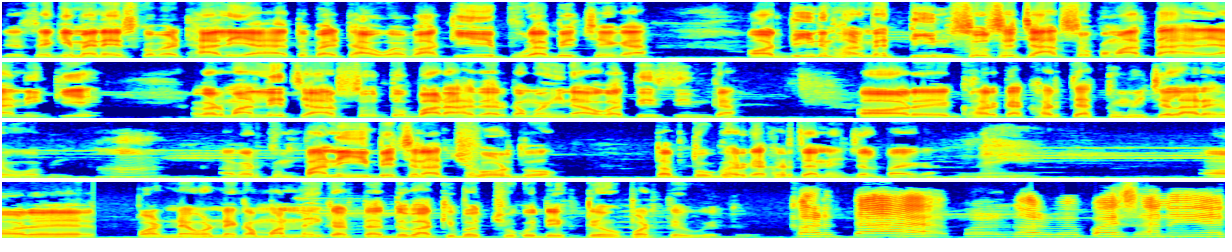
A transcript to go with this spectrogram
जैसे कि मैंने इसको बैठा लिया है तो बैठा हुआ है। बाकी ये पूरा बेचेगा। और दिन भर में तीन सौ से चार सौ कमाता है यानी कि अगर मान लीजिए चार सौ तो बारह हज़ार का महीना होगा तीस दिन का। और घर का खर्चा तुम ही चला रहे हो अभी? हाँ। अगर तुम पानी बेचना छोड़ दो तब तो घर का खर्चा नहीं चल पाएगा? नहीं। और पढ़ने वढ़ने का मन नहीं करता है तो बाकी बच्चों को देखते हो पढ़ते हुए तो? करता है पर घर में पैसा नहीं है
